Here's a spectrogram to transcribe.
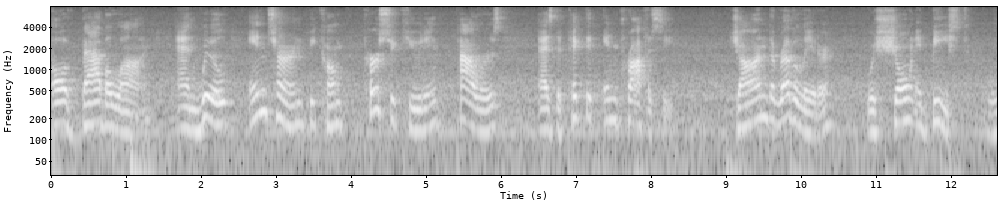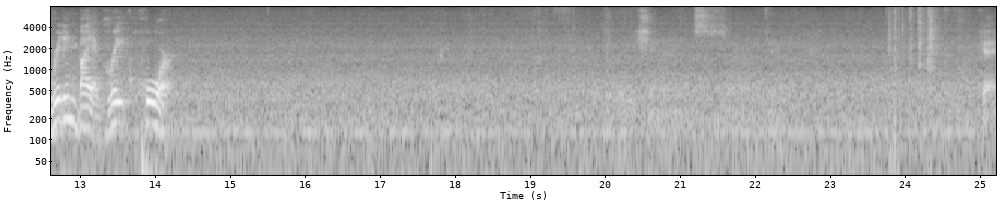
of Babylon and will in turn become persecuting powers as depicted in prophecy. John the Revelator was shown a beast ridden by a great whore. Okay.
